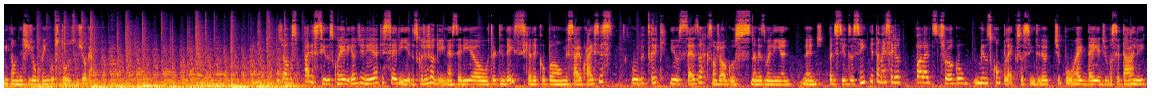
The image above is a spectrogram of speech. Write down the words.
Então deixa o jogo bem gostoso de jogar. jogos parecidos com ele, eu diria que seria, dos que eu já joguei, né? Seria o 13 Days, que é decupam o Missile Crisis, o Blitzkrieg e o Caesar, que são jogos na mesma linha, né, parecidos assim, e também seria o Twilight Struggle menos complexo, assim, entendeu? Tipo, a ideia de você estar tá ali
